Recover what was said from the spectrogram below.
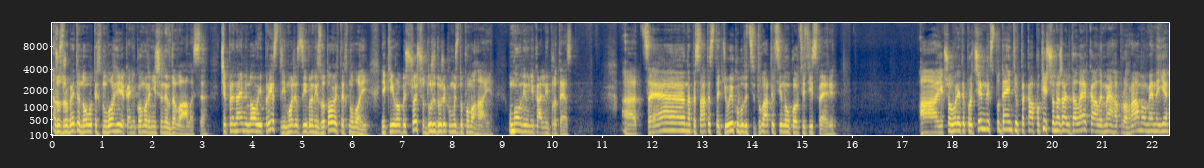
розробити нову технологію, яка нікому раніше не вдавалася. Чи принаймні новий пристрій може зібраний з готових технологій, який робить щось, що дуже-дуже комусь допомагає. Умовний унікальний протез. А Це написати статтю, яку будуть цитувати всі науковці в цій сфері. А якщо говорити про чинних студентів, така поки що, на жаль, далека, але мега-програма в мене є.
